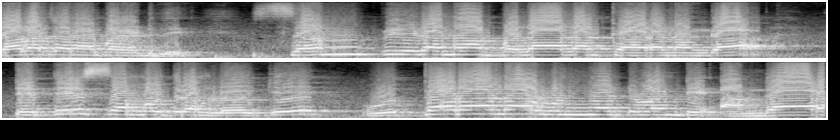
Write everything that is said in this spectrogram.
చాలా చాలా ఇంపార్టెంట్ సంపీడన బలాల కారణంగా టెతిస్ సముద్రంలోకి ఉత్తరాన ఉన్నటువంటి అంగార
